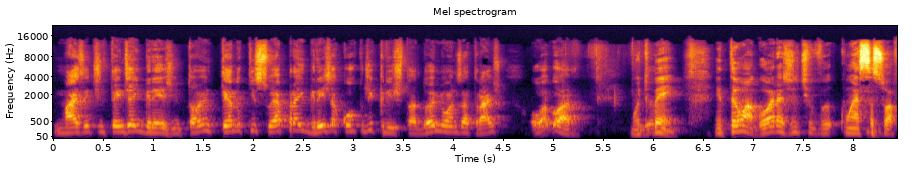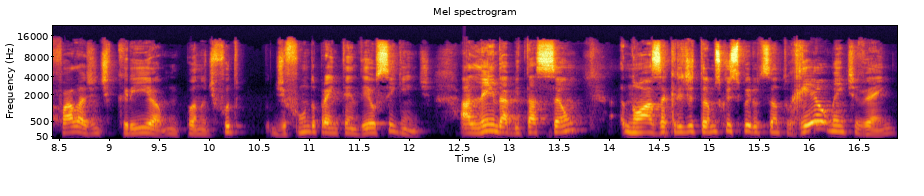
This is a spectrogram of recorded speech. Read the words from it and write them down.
mas a gente entende a igreja. Então eu entendo que isso é para a igreja corpo de Cristo, há dois mil anos atrás ou agora. Muito bem. Então agora a gente, com essa sua fala, a gente cria um pano de fundo, de fundo para entender o seguinte: além da habitação, nós acreditamos que o Espírito Santo realmente vem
